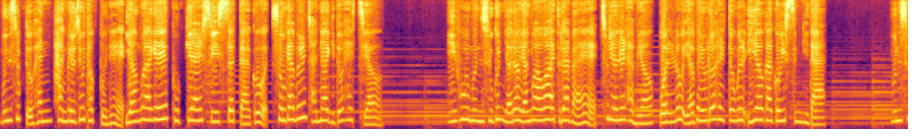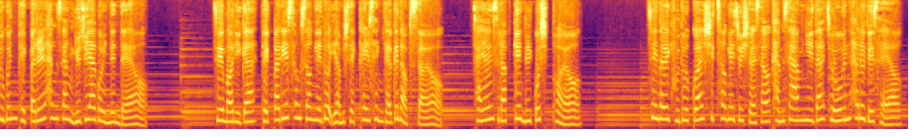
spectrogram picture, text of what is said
문숙 또한 한효주 덕분에 영화계에 복귀할 수 있었다고 소감을 전하기도 했지요. 이후 문숙은 여러 영화와 드라마에 출연을 하며 원로 여배우로 활동을 이어가고 있습니다. 문숙은 백발을 항상 유지하고 있는데요. 제 머리가 백발이 성성해도 염색할 생각은 없어요. 자연스럽게 늙고 싶어요. 채널 구독과 시청해주셔서 감사합니다. 좋은 하루 되세요.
